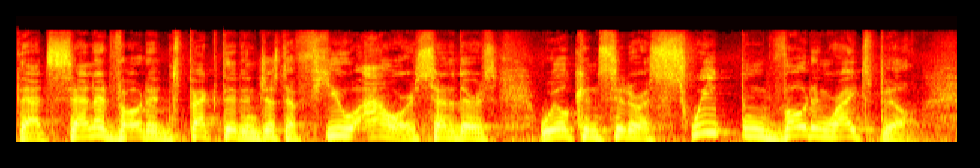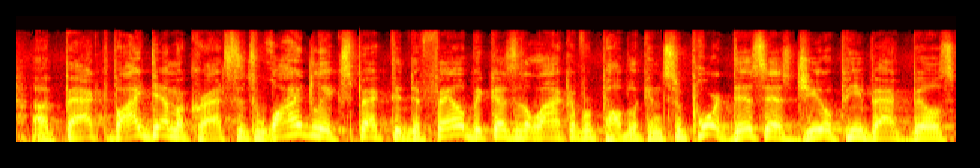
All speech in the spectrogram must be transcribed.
That Senate vote expected in just a few hours. Senators will consider a sweeping voting rights bill uh, backed by Democrats that's widely expected to fail because of the lack of Republican support. This as GOP backed bills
